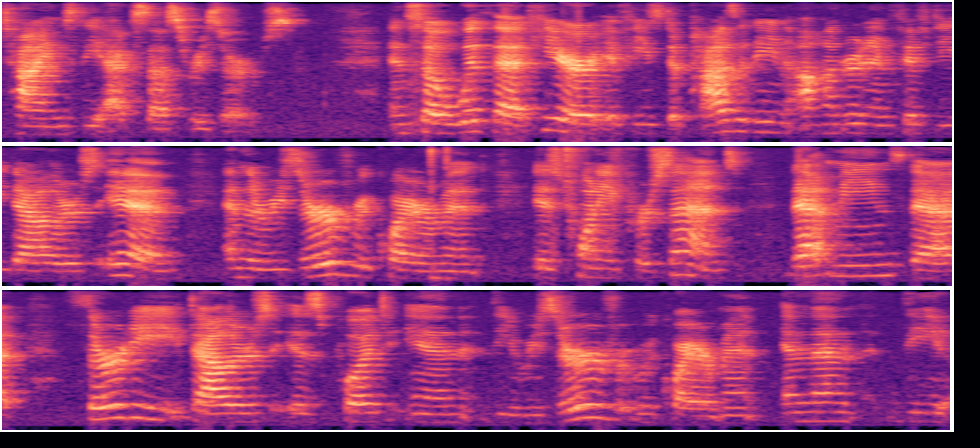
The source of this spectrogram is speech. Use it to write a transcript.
times the excess reserves. And so with that here, if he's depositing $150 in and the reserve requirement is 20%, that means that $30 is put in the reserve requirement and then the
